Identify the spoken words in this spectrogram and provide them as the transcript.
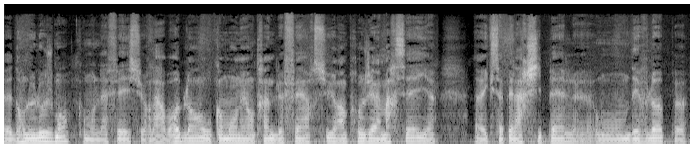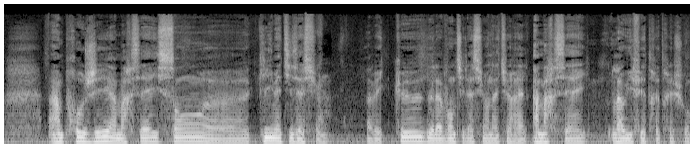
Euh, dans le logement, comme on l'a fait sur l'arbre blanc, ou comme on est en train de le faire sur un projet à Marseille euh, qui s'appelle Archipel, euh, où on développe un projet à Marseille sans climatisation, avec que de la ventilation naturelle. À Marseille, là où il fait très très chaud.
